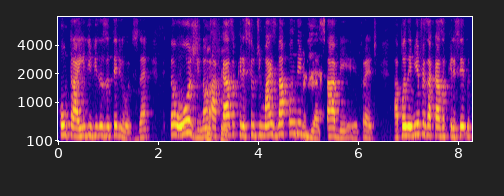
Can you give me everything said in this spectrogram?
contraído em vidas anteriores, né? Então, hoje, a casa cresceu demais na pandemia, sabe, Fred? A pandemia fez a casa crescer.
